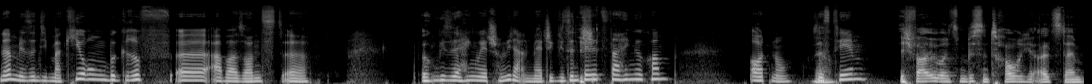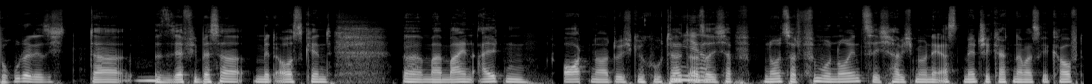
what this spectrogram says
ne, mir sind die Markierungen Begriff, äh, aber sonst äh, irgendwie so hängen wir jetzt schon wieder an Magic. Wie sind wir Ich- jetzt da hingekommen? Ordnung, Ja. System, Ich war übrigens ein bisschen traurig, als dein Bruder, der sich da Mhm. sehr viel besser mit auskennt, äh, mal meinen alten Ordner durchgeguckt hat. Ja. Also ich habe 1995 habe ich mir meine ersten Magic-Karten damals gekauft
